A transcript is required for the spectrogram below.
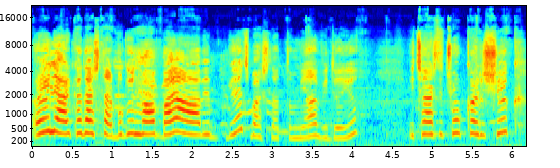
Öyle arkadaşlar. Bugün bayağı bir geç başlattım ya videoyu. İçerisi çok karışık.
